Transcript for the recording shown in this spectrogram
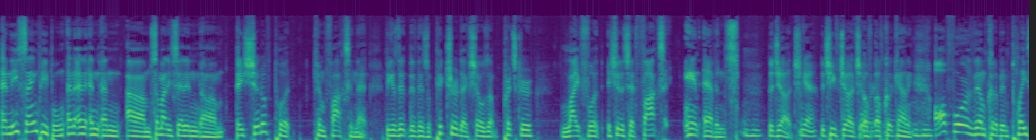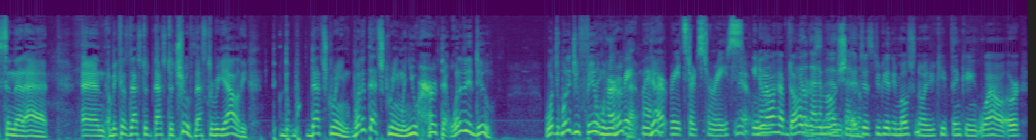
And these same people, and and and, and um, somebody said, in um, they should have put Kim Foxx in that because there, there's a picture that shows up Pritzker, Lightfoot. It should have said Foxx and Evans, mm-hmm. the judge, Yeah. the chief judge of, four, of Cook yeah. County. Mm-hmm. All four of them could have been placed in that ad, and because that's the that's the truth, that's the reality. Th- That scream, what did that scream when you heard that? What did it do? What what did you feel My when you heard rate, that? my Yeah. heart rate starts to race. Yeah, you know, we all have daughters. Feel that and emotion. it just you get emotional and you keep thinking, "Wow!" Or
